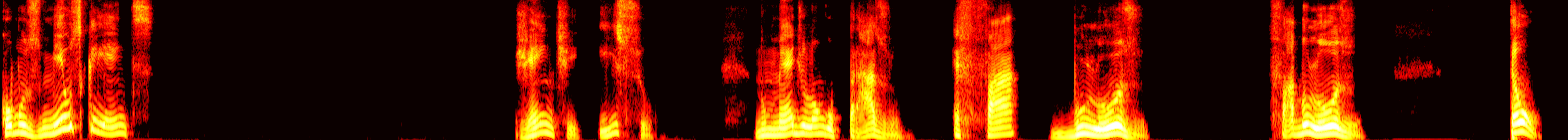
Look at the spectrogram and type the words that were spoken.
como os meus clientes. Gente, isso no médio e longo prazo é fa fabuloso. Fabuloso. Então,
